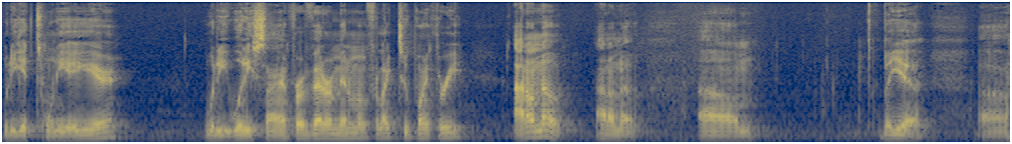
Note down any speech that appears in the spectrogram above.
Would he get twenty a year? Would he would he sign for a veteran minimum for like two point three? I don't know. I don't know. Um, but yeah, uh,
